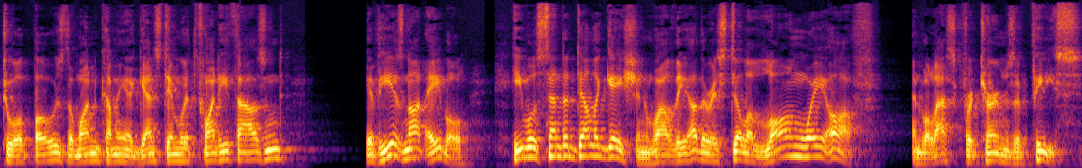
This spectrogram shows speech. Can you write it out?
to oppose the one coming against him with twenty thousand? If he is not able, he will send a delegation while the other is still a long way off, and will ask for terms of peace.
